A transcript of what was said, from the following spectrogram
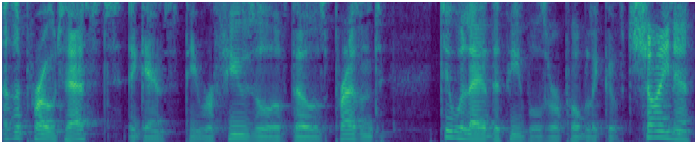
as a protest against the refusal of those present to allow the People's Republic of China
